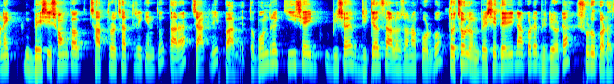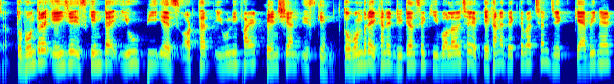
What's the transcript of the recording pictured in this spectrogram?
অনেক বেশি সংখ্যক ছাত্রছাত্রী কিন্তু তারা চাকরি পাবে। তো বন্ধুরা, কি সেই বিষয়ে ডিটেলসে আলোচনা করব? তো চলুন, বেশি দেরি না করে ভিডিওটা শুরু করা যাক। তো বন্ধুরা, এই যে স্কিমটা ইউপিএস, অর্থাৎ ইউনিফাইড পেনশন স্কিম তো বন্ধুরা, এখানে ডিটেলসে কি বলা হয়েছে? এখানে দেখতে পাচ্ছেন যে cabinet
